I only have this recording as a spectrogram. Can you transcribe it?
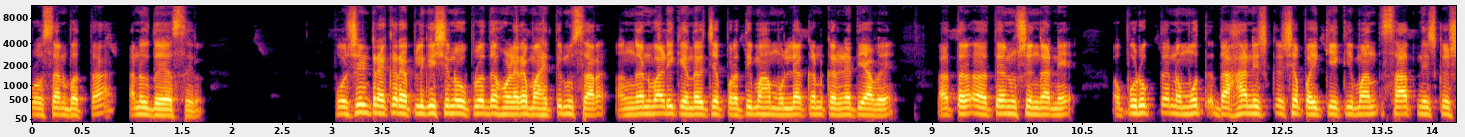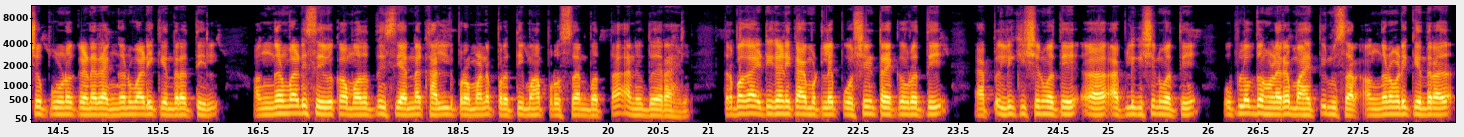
प्रोत्साहन भत्ता अनुदय असेल. पोषण ट्रॅकर ॲप्लिकेशनवर उपलब्ध होणाऱ्या माहितीनुसार अंगणवाडी केंद्राचे प्रतिमाह मूल्यांकन करण्यात यावे. तर अ, त्या अनुषंगाने उपरोक्त नमूद दहा निष्कर्षापैकी किमान सात निष्कर्ष पूर्ण करणाऱ्या अंगणवाडी केंद्रातील अंगणवाडी सेविका मदतीस यांना खालीलप्रमाणे प्रतिमाह प्रोत्साहन भत्ता अनुदय राहील. तर बघा या ठिकाणी काय म्हटलं आहे पोषण ट्रॅकवरती ॲप्लिकेशनवरती ॲप्लिकेशनवरती उपलब्ध होणाऱ्या माहितीनुसार अंगणवाडी केंद्र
